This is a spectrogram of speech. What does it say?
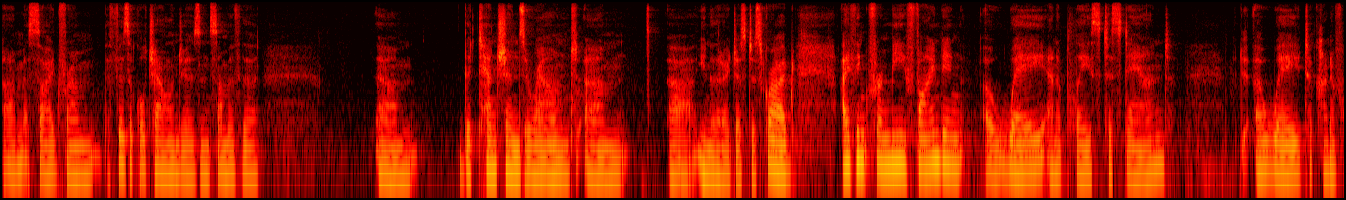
um, aside from the physical challenges and some of the um, the tensions around, um, uh, you know, that I just described, I think for me, finding a way and a place to stand, a way to kind of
